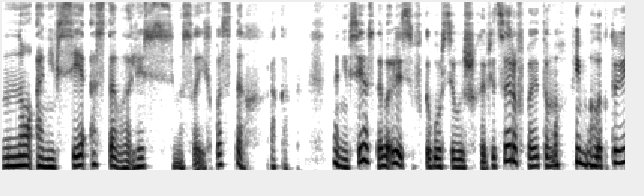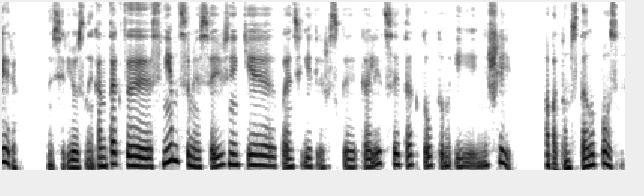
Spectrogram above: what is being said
Но они все оставались на своих постах. А как? Они все оставались в когорте высших офицеров, поэтому им мало кто верил. На серьезные контакты с немцами союзники по антигитлеровской коалиции так толком и не шли. А потом стало поздно.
